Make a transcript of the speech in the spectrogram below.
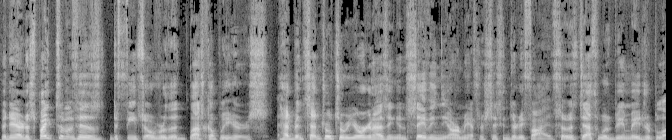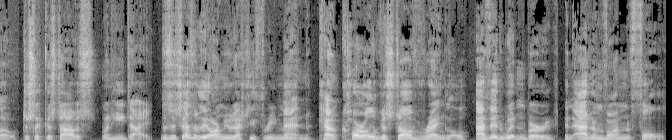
Baner, despite some of his defeats over the last couple years, had been central to reorganizing and saving the army after 1635, so his death would be a major blow, just like Gustavus when he died. The success of the army was actually three men Count Karl Gustav Wrangel, Arvid Wittenberg, and Adam von Pfuhl.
